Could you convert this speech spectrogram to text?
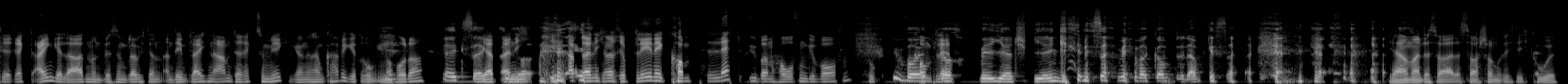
direkt eingeladen und wir sind, glaube ich, dann an dem gleichen Abend direkt zu mir gegangen und haben Kaffee getrunken noch, oder? Exakt. Ihr habt, eigentlich, genau. ihr habt eigentlich eure Pläne komplett über den Haufen geworfen. So, Wir wollten komplett. noch Billard spielen gehen, das haben wir aber komplett abgesagt. ja, Mann, das war, das war schon richtig cool.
